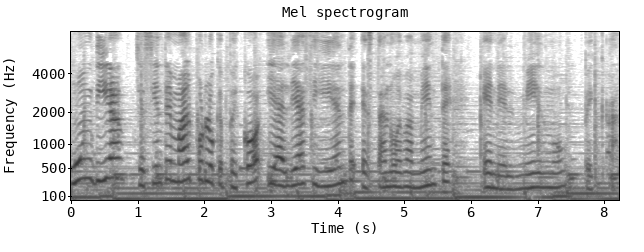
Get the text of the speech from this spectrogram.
un día se siente mal por lo que pecó y al día siguiente está nuevamente en el mismo pecado.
